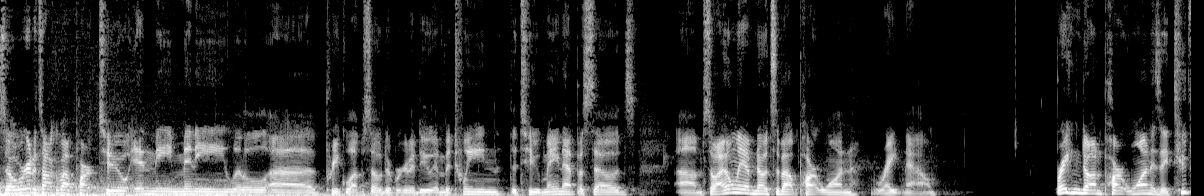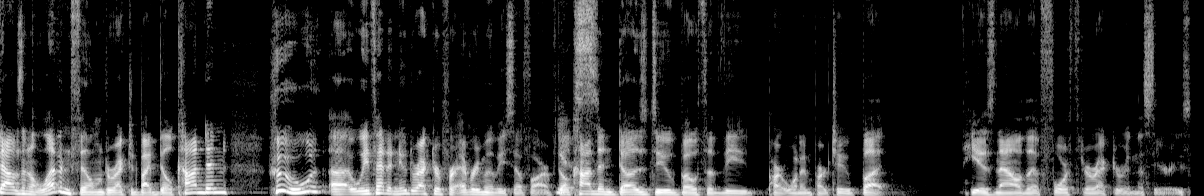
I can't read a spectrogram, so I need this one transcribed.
So we're going to talk about part two in the mini little uh, prequel episode that we're going to do in between the two main episodes. Um, so I only have notes about part one right now. Breaking Dawn Part One is a 2011 film directed by Bill Condon, who uh, we've had a new director for every movie so far. Bill Yes. Condon does do both of the Part One and Part Two, but he is now the fourth director in the series.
